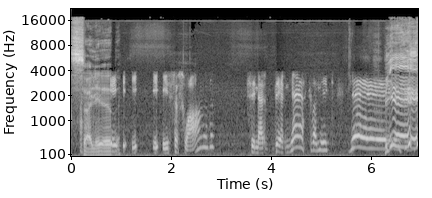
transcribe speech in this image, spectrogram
Solide. et, et, et, et ce soir, c'est ma dernière chronique. Yeah! Yeah!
